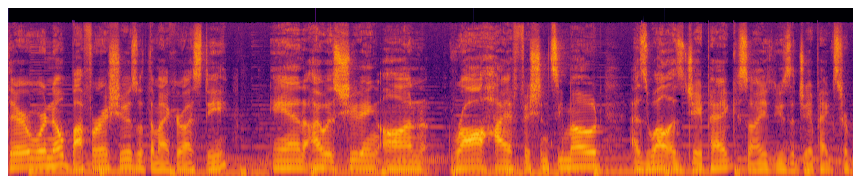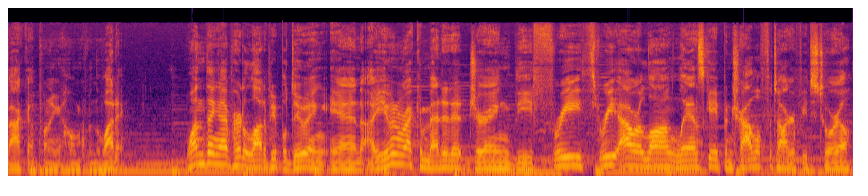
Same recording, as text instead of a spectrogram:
there were no buffer issues with the micro SD, and I was shooting on raw high efficiency mode as well as JPEG, so I use the JPEGs for backup when I get home from the wedding. One thing I've heard a lot of people doing, and I even recommended it during the free three hour long landscape and travel photography tutorial,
